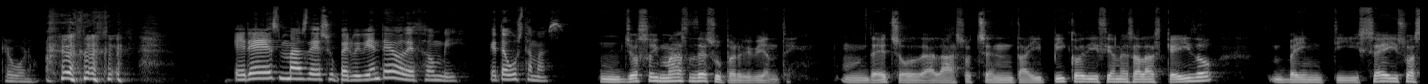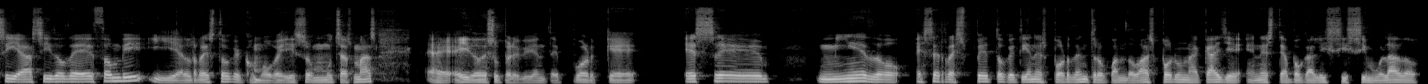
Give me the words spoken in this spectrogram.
Qué bueno. ¿Eres más de superviviente o de zombie? ¿Qué te gusta más? Mm, yo soy más de superviviente. Mm, de hecho, de las ochenta y pico ediciones a las que he ido, 26 o así ha sido de zombie y el resto, que como veis son muchas más, eh, he ido de superviviente. Porque ese miedo, ese respeto que tienes por dentro cuando vas por una calle en este apocalipsis simulado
